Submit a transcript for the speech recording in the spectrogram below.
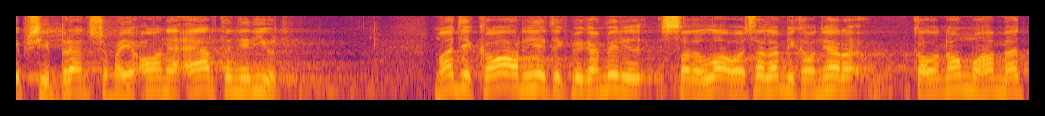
epshi i brendshëm, ajo ana e errët e njeriut. Madje ka ardh njëri tek pejgamberi sallallahu alaihi wasallam i ka thonë, ka thonë o Muhammed,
